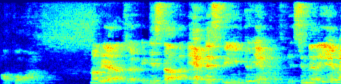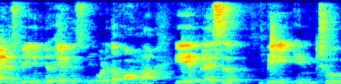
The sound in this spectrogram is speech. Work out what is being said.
upon now we are observed it is the a plus b into a minus b. Similarly, a minus b into a plus b. What is the formula? a plus b into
